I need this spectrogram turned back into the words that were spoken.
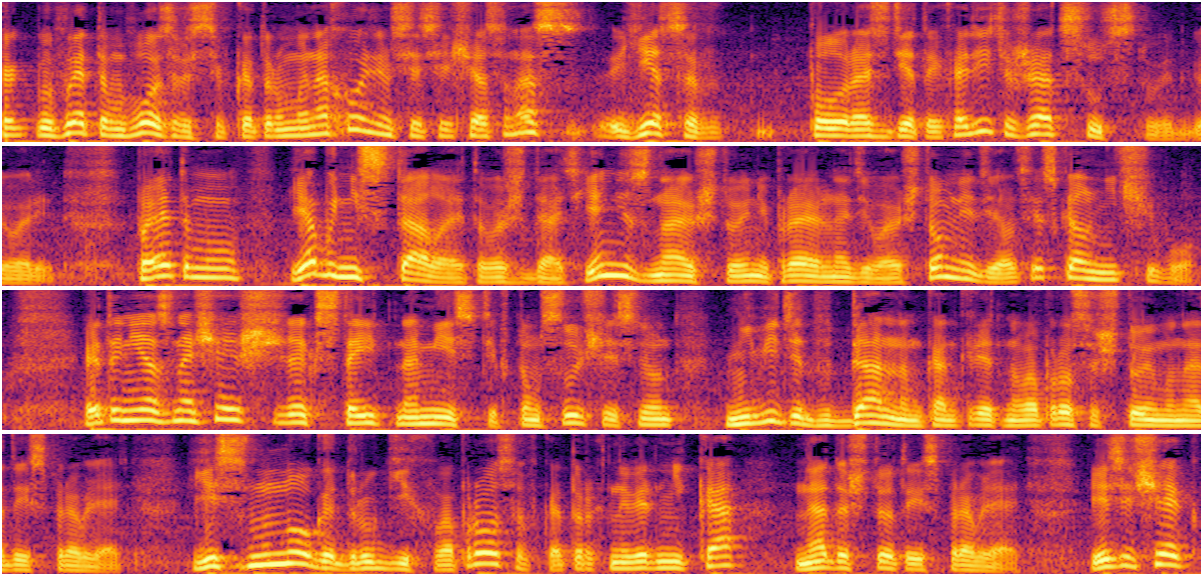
как бы в этом возрасте, в котором мы находимся сейчас, у нас Ецер полураздетый ходить уже отсутствует, говорит. Поэтому я бы не стала этого ждать. Я не знаю, что я неправильно одеваю. Что мне делать? Я сказал, ничего. Это не означает, что человек стоит на месте, в том случае, если он не видит в данном конкретном вопросе, что ему надо исправлять. Есть много других вопросов, в которых наверняка надо что-то исправлять. Если человек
